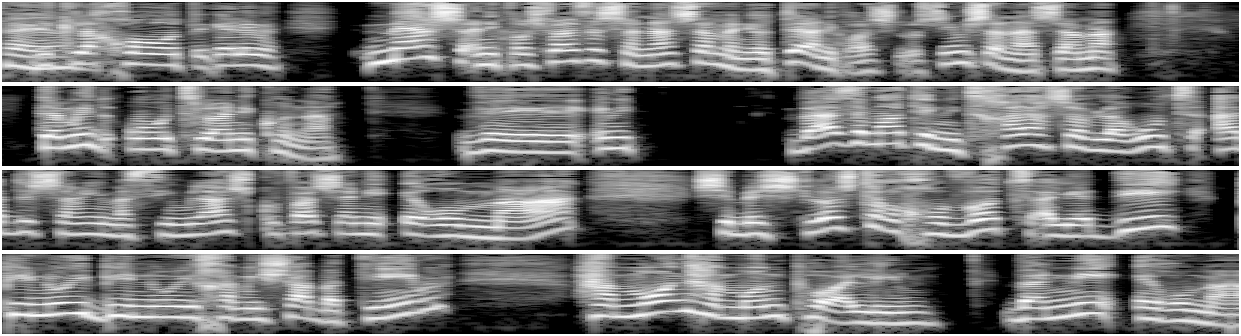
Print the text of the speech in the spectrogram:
כן. מקלחות וכאלה. מאה ש... אני כבר 17 שנה שם, אני יותר, אני כבר 30 שנה שם. תמיד הוא אצלו אני קונה. והם... ואז אמרתי, אני צריכה עכשיו לרוץ עד לשם עם השמלה השקופה שאני עירומה, שבשלושת הרחובות על ידי פינוי-בינוי חמישה בתים, המון המון פועלים, ואני עירומה.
